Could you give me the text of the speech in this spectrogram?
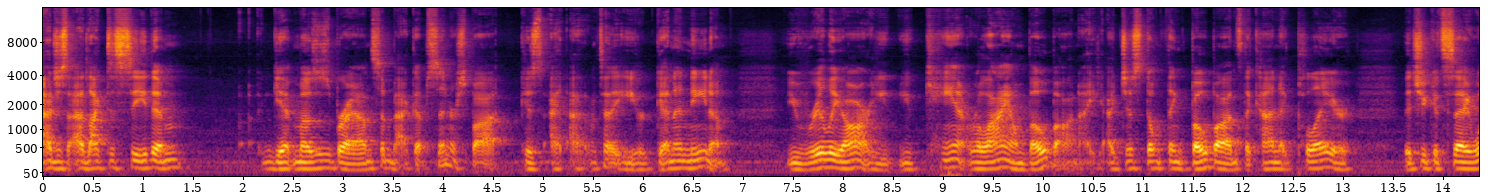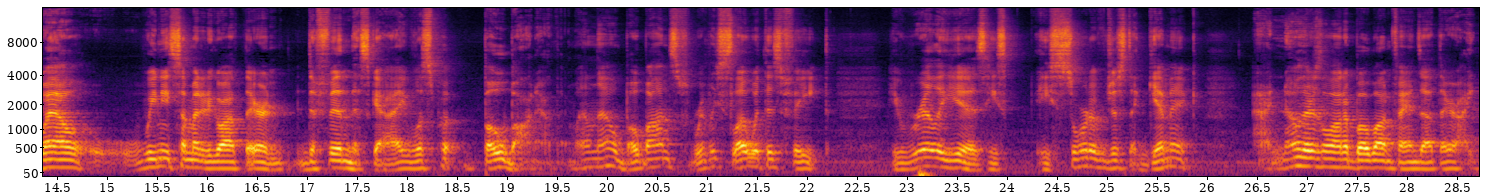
I just I'd like to see them get Moses Brown some backup center spot because I I tell you you're gonna need him. You really are. You you can't rely on Boban. I, I just don't think Boban's the kind of player that you could say, well, we need somebody to go out there and defend this guy. Let's put Boban out there. Well, no, Boban's really slow with his feet. He really is. He's he's sort of just a gimmick. I know there's a lot of Boban fans out there. I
